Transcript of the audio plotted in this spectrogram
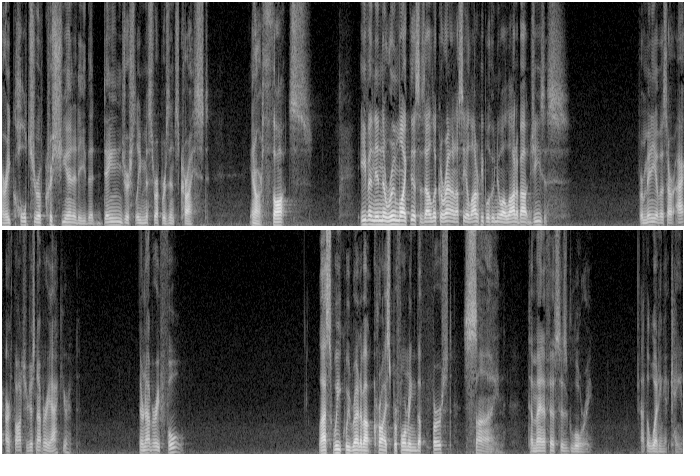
are a culture of Christianity that dangerously misrepresents Christ in our thoughts. Even in the room like this, as I look around, I see a lot of people who know a lot about Jesus. For many of us, our, our thoughts are just not very accurate, they're not very full. Last week, we read about Christ performing the first sign to manifest his glory at the wedding at Cana.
